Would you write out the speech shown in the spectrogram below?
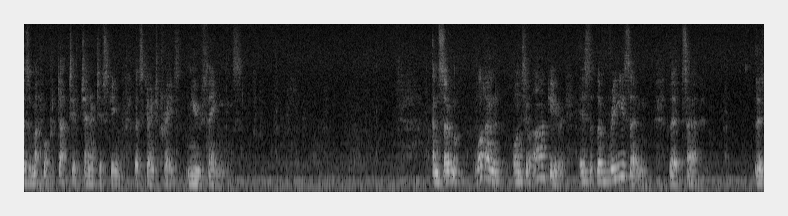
as a much more productive generative scheme that's going to create new things. And so what I want to argue is that the reason that uh, the,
